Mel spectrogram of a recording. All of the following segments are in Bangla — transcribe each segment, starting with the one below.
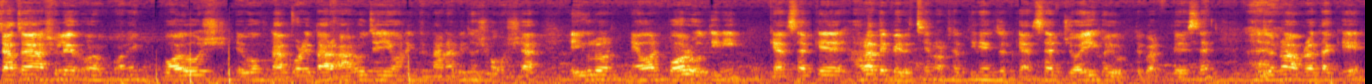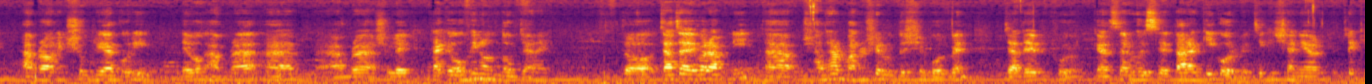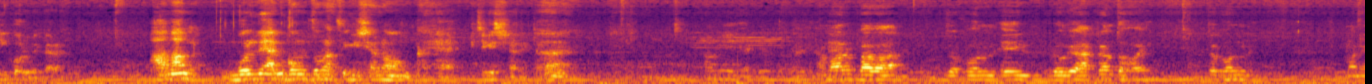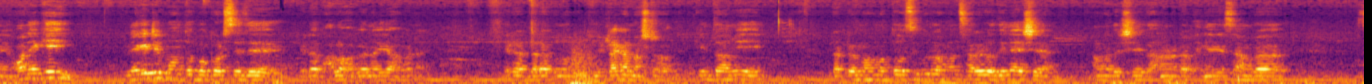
চাচা আসলে অনেক বয়স এবং তারপরে তার আরও যে অনেক নানাবিধ সমস্যা এইগুলো নেওয়ার পরও তিনি ক্যান্সারকে হারাতে পেরেছেন। অর্থাৎ তিনি একজন ক্যান্সার জয়ী হয়ে উঠতে পেরেছেন। হ্যাঁ। সেজন্য আমরা তাকে আমরা অনেক শুকরিয়া করি এবং আমরা আমরা আসলে তাকে অভিনন্দন জানাই। তো চাচা এবার আপনি আহ, সাধারণ মানুষের উদ্দেশ্যে বলবেন যাদের ক্যান্সার হয়েছে তারা কি করবে? চিকিৎসা নেওয়ার ক্ষেত্রে কি করবে তারা? আমার বললে আমি তোমার চিকিৎসা নাও। হ্যাঁ চিকিৎসা নিতে হ্যাঁ। আমি আমার বাবা যখন এই রোগে আক্রান্ত হয় তখন মানে অনেকেই নেগেটিভ মন্তব্য করছে যে এটা ভালো হবে না ইয়া হবে না। এটার দ্বারা কোনো মানে টাকা নষ্ট হবে। কিন্তু আমি ডক্টর মোহাম্মদ তৌসিফুর রহমান স্যারের অধীনে এসে আমাদের সেই ধারণাটা ভেঙে গেছে। আমরা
